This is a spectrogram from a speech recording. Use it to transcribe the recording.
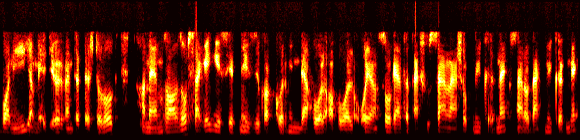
van így, ami egy örvendetes dolog, hanem ha az ország egészét nézzük, akkor mindenhol, ahol olyan szolgáltatású szállások működnek, szállodák működnek,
